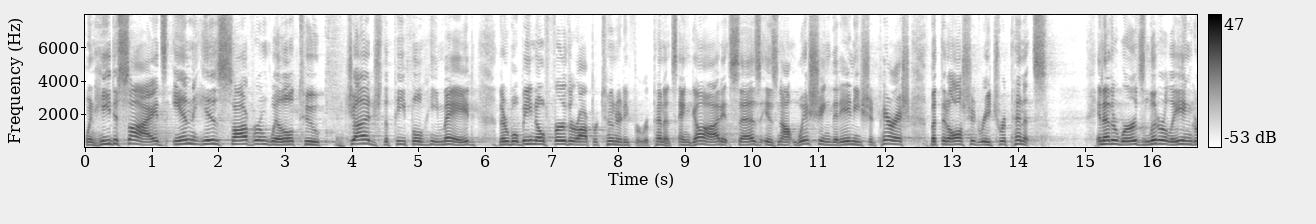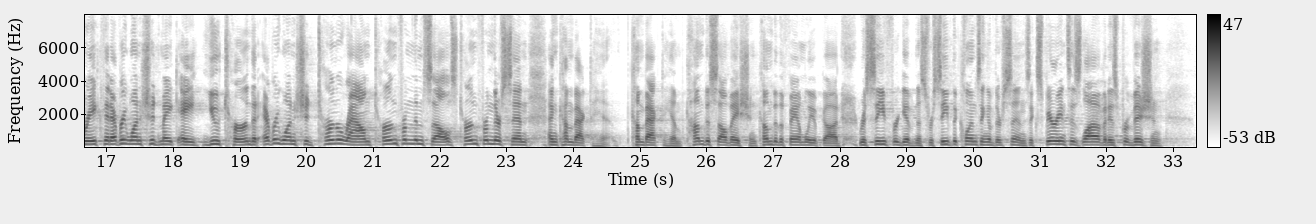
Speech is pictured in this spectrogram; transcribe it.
When he decides in his sovereign will to judge the people he made, there will be no further opportunity for repentance. And God, it says, is not wishing that any should perish, but that all should reach repentance. In other words, literally in Greek, that everyone should make a U turn, that everyone should turn around, turn from themselves, turn from their sin, and come back to Him. Come back to Him. Come to salvation. Come to the family of God. Receive forgiveness. Receive the cleansing of their sins. Experience His love and His provision.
